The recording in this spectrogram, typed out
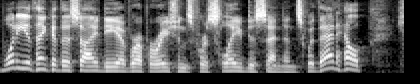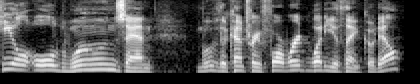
what do you think of this idea of reparations for slave descendants? Would that help heal old wounds and move the country forward? What do you think, Odell?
